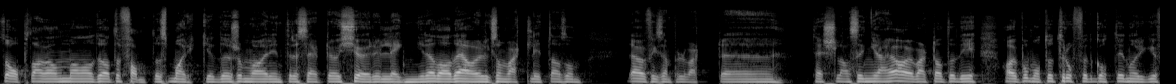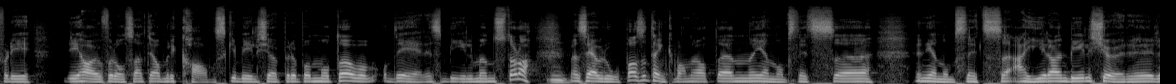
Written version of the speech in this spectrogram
så oppdaga man at det fantes markeder som var interessert i å kjøre lengre. Da. Det har jo liksom vært litt av sånn Det har jo f.eks. vært eh, Tesla sin greie har jo vært at de har jo på en måte truffet godt i Norge, fordi de har jo forholdt seg til amerikanske bilkjøpere på en måte, og, deres bilmønster. da. Mens i Europa så tenker man jo at en, gjennomsnitts, eh, en gjennomsnittseier av en bil kjører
